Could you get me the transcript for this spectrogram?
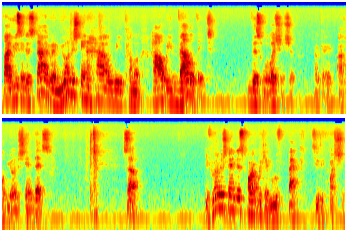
by using this diagram, you understand how we come up, how we validate this relationship. Okay, I hope you understand this. So, if we understand this part, we can move back to the question.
